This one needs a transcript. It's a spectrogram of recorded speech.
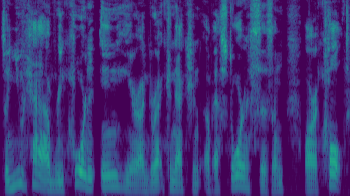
So you have recorded in here a direct connection of historicism or occult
